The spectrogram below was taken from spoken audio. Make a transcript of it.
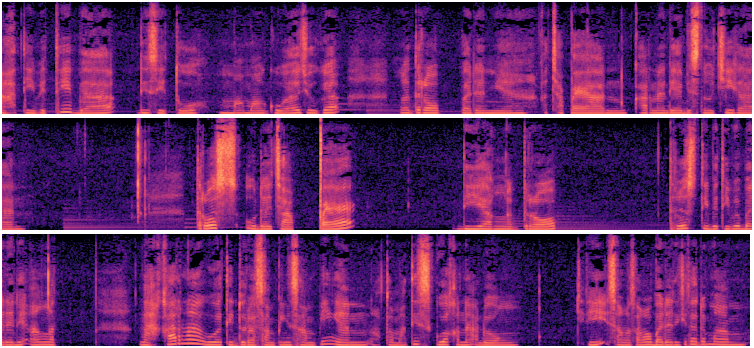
Nah tiba-tiba di situ mama gue juga ngedrop badannya kecapean karena dia habis nuci kan. Terus udah capek dia ngedrop terus tiba-tiba badannya anget. Nah karena gue tidur samping-sampingan otomatis gue kena dong. Jadi sama-sama badan kita demam.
